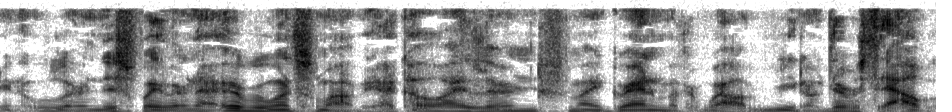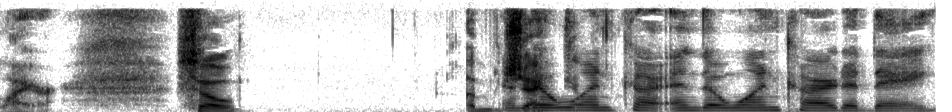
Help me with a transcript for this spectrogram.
you know, learn this way, learn that. Every once in a while, I'd be like, oh, I learned from my grandmother. Well, you know, there was the outlier. So objective. And the one card and the one card a day.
